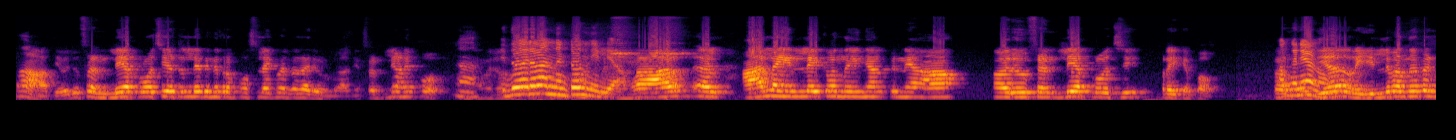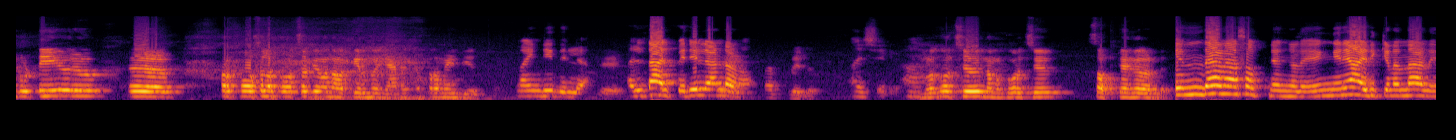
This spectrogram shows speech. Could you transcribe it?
ആ ആദ്യം ഒരു ഫ്രണ്ട്ലി അപ്രോച്ച് ചെയ്തിട്ടല്ലേ പിന്നെ പ്രപ്പോസലിലേക്ക് വരുന്ന കാര്യമുള്ളൂ. ആദ്യം ഫ്രണ്ട്ലി ആണ് ഇപ്പോ. ആ. ഇതുവരെ വന്നിട്ടൊന്നുമില്ല. നമ്മൾ ആ ആ ലൈനിലേക്ക് വന്നു കഴിഞ്ഞാൽ പിന്നെ ആ ആ ഒരു ഫ്രണ്ട്ലി അപ്രോച്ച് ബ്രേക്കപ്പ് ആവും. അങ്ങനെയാണോ? റീലിൽ വന്ന പെൺകുട്ടി ഒരു പ്രപ്പോസൽ അപ്രോച്ച് ഒക്കെ നടത്തിയിരുന്നു. ഞാൻ അത്ര മൈൻഡ് ചെയ്തു മൈൻഡ് ചെയ്തില്ല. അതിൽ താല്പര്യം ഇല്ലാണ്ടാണോ നമ്മൾ കുറച്ച് നമുക്ക് കുറച്ച് സ്വപ്നങ്ങളുണ്ട്. എന്താണ് ആ സ്വപ്നങ്ങൾ? എങ്ങനെയായിരിക്കണം എന്നാണ്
